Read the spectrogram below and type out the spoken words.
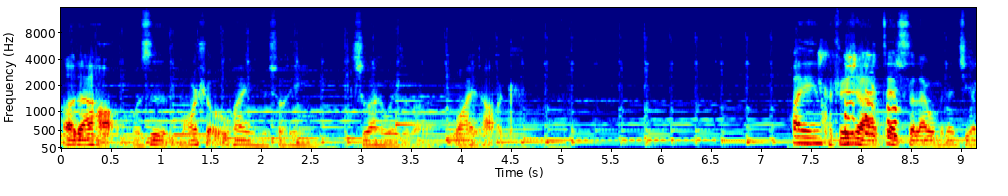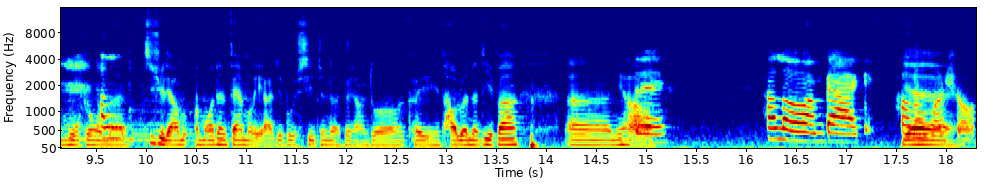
Hello，大家好，我是 Marshall，欢迎收听《十万个为什么》Why Talk。欢迎 Patricia 再次来我们的节目，跟我们继续聊《Modern Family》啊，这部戏真的非常多可以讨论的地方。呃，你好。对。Hello，I'm back。Hello, Marshall。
